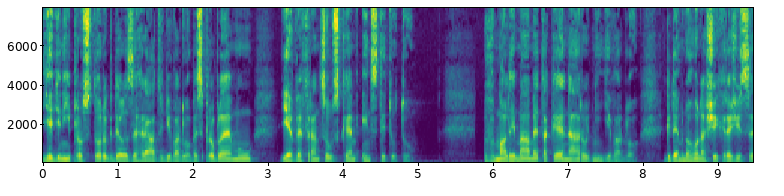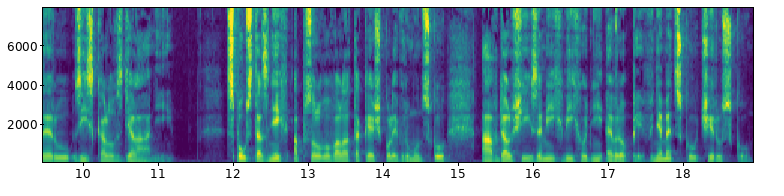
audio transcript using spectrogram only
Jediný prostor, kde lze hrát divadlo bez problémů, je ve francouzském institutu. V Mali máme také Národní divadlo, kde mnoho našich režisérů získalo vzdělání. Spousta z nich absolvovala také školy v Rumunsku a v dalších zemích východní Evropy, v Německu či Rusku.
